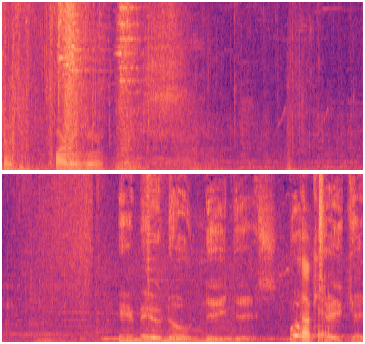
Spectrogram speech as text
Gotta keep farming here. Need this, but Okay. take anyway.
